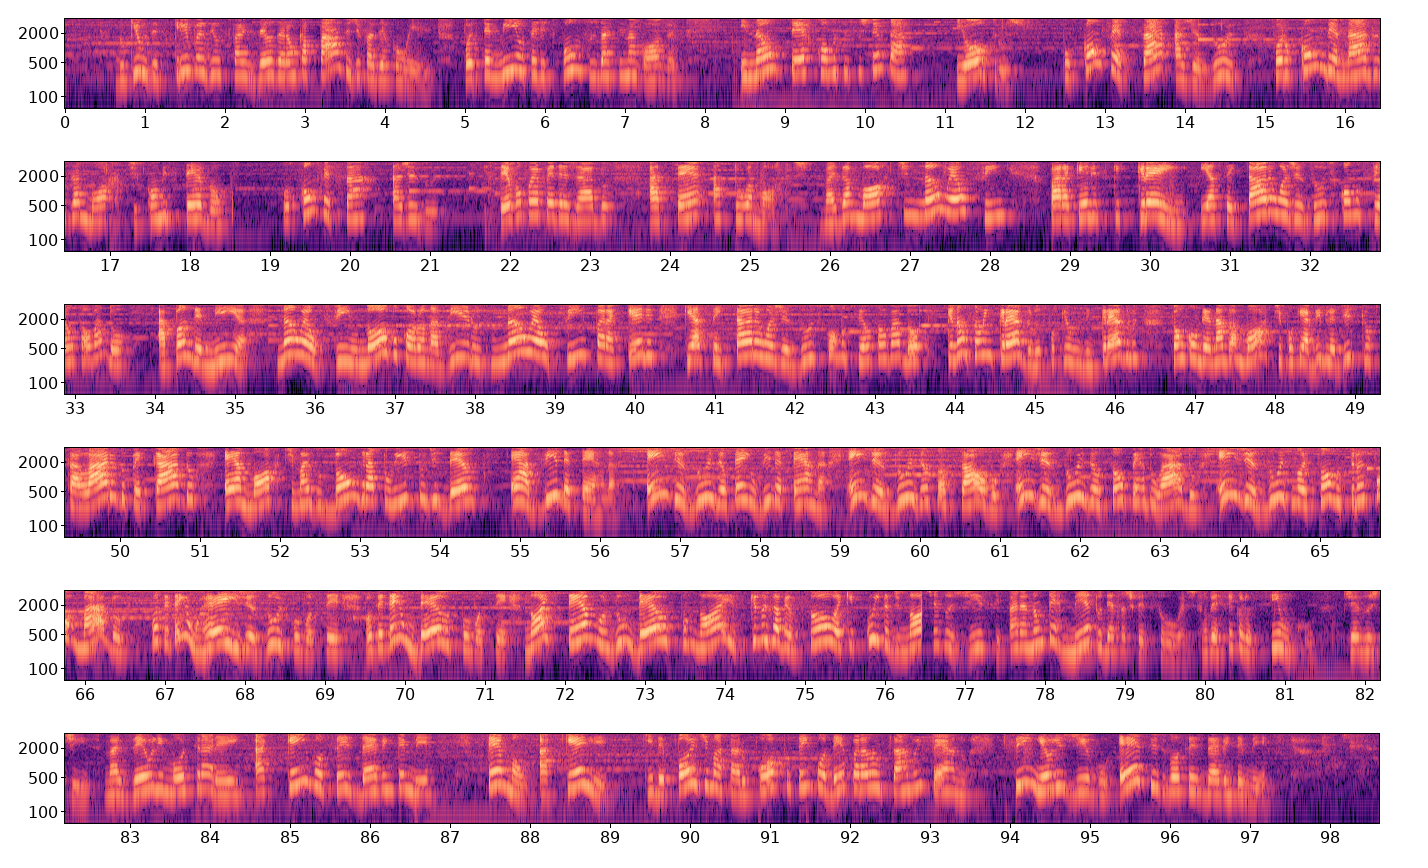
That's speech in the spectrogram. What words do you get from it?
do que os escribas e os fariseus eram capazes de fazer com eles, pois temiam ser expulsos das sinagogas e não ter como se sustentar. E outros, por confessar a Jesus, foram condenados à morte, como Estevão, por confessar a Jesus. Estevão foi apedrejado até a tua morte. Mas a morte não é o fim para aqueles que creem e aceitaram a Jesus como seu Salvador. A pandemia não é o fim, o novo coronavírus não é o fim para aqueles que aceitaram a Jesus como seu Salvador, que não são incrédulos, porque os incrédulos são condenados à morte, porque a Bíblia diz que o salário do pecado é a morte, mas o dom gratuito de Deus é a vida eterna. Em Jesus eu tenho vida eterna. Em Jesus eu sou salvo. Em Jesus eu sou perdoado. Em Jesus nós somos transformados. Você tem um rei Jesus por você. Você tem um Deus por você. Nós temos um Deus por nós que nos abençoa, que cuida de nós. Jesus disse para não ter medo dessas pessoas. No versículo 5, Jesus diz: Mas eu lhe mostrarei a quem vocês devem temer. Temam aquele que, depois de matar o corpo, tem poder para lançar no inferno. Sim, eu lhes digo, esses vocês devem temer.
